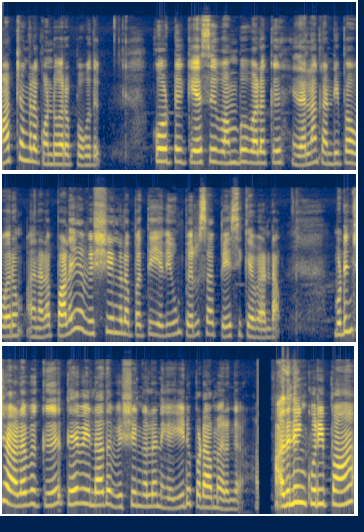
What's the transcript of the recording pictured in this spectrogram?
மாற்றங்களை கொண்டு வரப்போகுது. கோர்ட்டு கேஸு வம்பு வழக்கு இதெல்லாம் கண்டிப்பாக வரும். அதனால் பழைய விஷயங்களை பற்றி எதையும் பெருசாக பேசிக்க வேண்டாம். முடிஞ்ச அளவுக்கு தேவையில்லாத விஷயங்களில் நீங்கள் ஈடுபடாமல் இருங்க. அதுலேயும் குறிப்பாக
